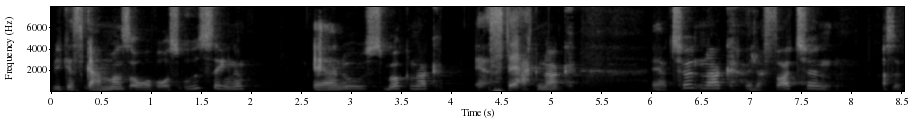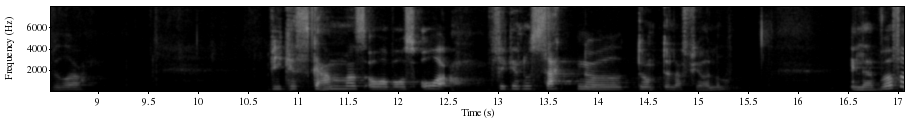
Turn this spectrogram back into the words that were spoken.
Vi kan skamme os over vores udseende. Er jeg nu smuk nok? Er jeg stærk nok? Er jeg tynd nok? Eller for tynd? Og så videre. Vi kan skamme os over vores ord. Fik jeg nu sagt noget dumt eller fjollet? Eller hvorfor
